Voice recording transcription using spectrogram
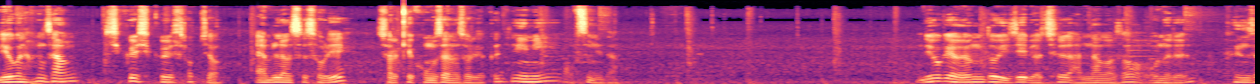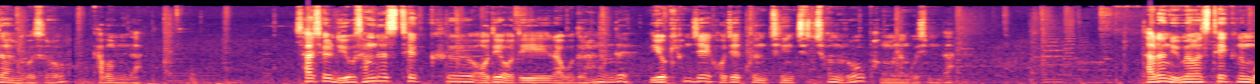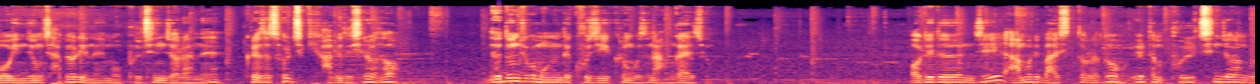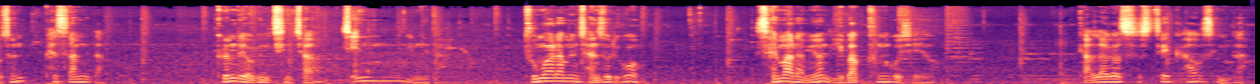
뉴욕은 항상 시끌시끌스럽죠. 앰뷸런스 소리, 저렇게 공사하는 소리가 끊임이 없습니다. 뉴욕의 여행도 이제 며칠 안 남아서 오늘은 근사한 곳으로 가봅니다. 사실 뉴욕 3대 스테이크 어디 어디라고들 하는데 뉴욕 현지에 거주했던 지인 추천으로 방문한 곳입니다. 다른 유명한 스테이크는 뭐 인종차별이네 뭐 불친절하네 그래서 솔직히 가기도 싫어서 내 돈 주고 먹는데 굳이 그런 곳은 안 가야죠. 어디든지 아무리 맛있더라도 일단 불친절한 곳은 패스합니다. 그런데 여기는 진짜 찐입니다. 두 말하면 잔소리고 세 말하면 입 아픈 곳이에요. 갈라거스 스테이크 하우스입니다.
